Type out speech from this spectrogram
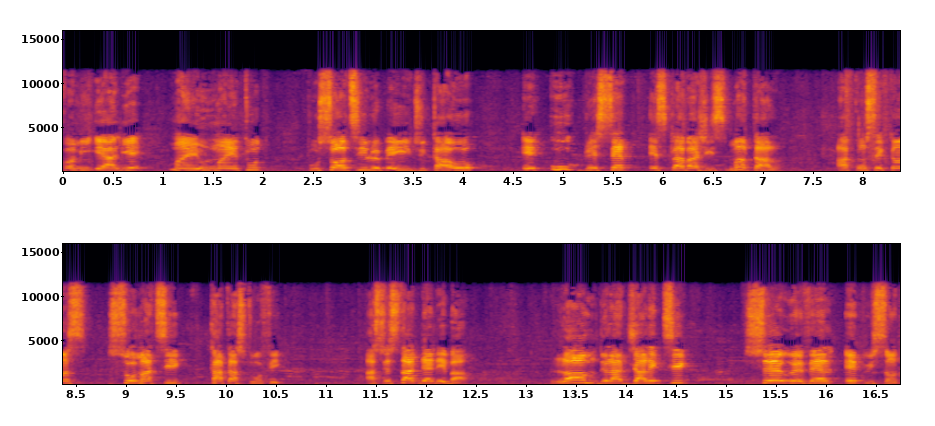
famille et alliés, main main tout, pour sortir le pays du chaos et ou de cet esclavagisme mental à conséquences somatiques catastrophiques. À ce stade des débats, l'âme de la dialectique se révèle impuissante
